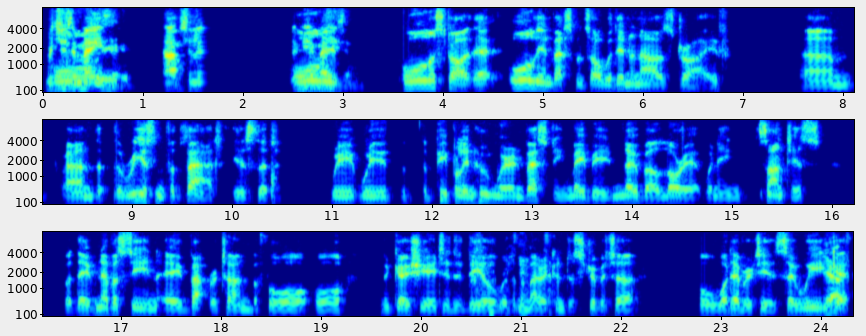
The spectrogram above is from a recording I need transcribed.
which is amazing. the- Absolutely all the- amazing. all the start uh, all the investments are within an hour's drive um, and the, the reason for that is that we we the people in whom we're investing may be nobel laureate winning scientists but they've never seen a vat return before or negotiated a deal with an american distributor or whatever it is so we Yeah. get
